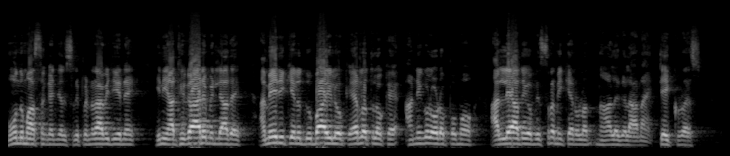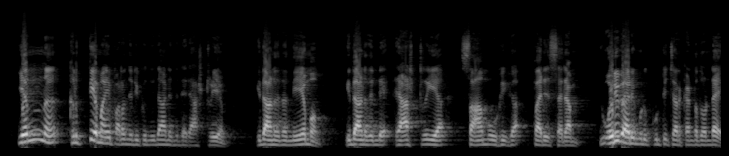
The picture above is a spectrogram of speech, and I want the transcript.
മൂന്ന് മാസം കഴിഞ്ഞാൽ ശ്രീ പിണറായി വിജയനെ ഇനി അധികാരമില്ലാതെ അമേരിക്കയിലോ ദുബായിലോ കേരളത്തിലോ ഒക്കെ അണികളോടൊപ്പമോ അല്ലാതെയോ വിശ്രമിക്കാനുള്ള നാളുകളാണ്. ടേക്ക് റെസ്റ്റ് എന്ന് കൃത്യമായി പറഞ്ഞിരിക്കുന്നു. ഇതാണ് ഇതിന്റെ രാഷ്ട്രീയം. ഇതാണ് ഇതിന്റെ നിയമം. ഇതാണ് ഇതിന്റെ രാഷ്ട്രീയ സാമൂഹിക പരിസരം. ഒരു കാര്യം കൂടി കൂട്ടിച്ചേർക്കേണ്ടതുണ്ട്.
